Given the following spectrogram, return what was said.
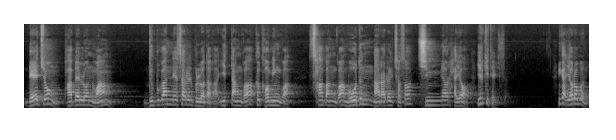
내 종 바벨론 왕 느부갓네살을 불러다가 이 땅과 그 거민과 사방과 모든 나라를 쳐서 진멸하여 이렇게 되어 있어요. 그러니까 여러분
